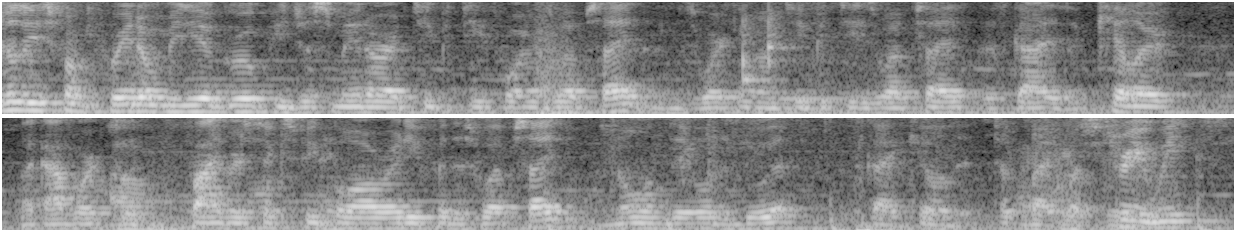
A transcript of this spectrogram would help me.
Angeli's from Freedom Media Group. He just made our TPT Forums website, and he's working on TPT's website. This guy is a killer. Like I've worked with five or six people already for this website. No one's able to do it. This guy killed it. Took like what three weeks.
